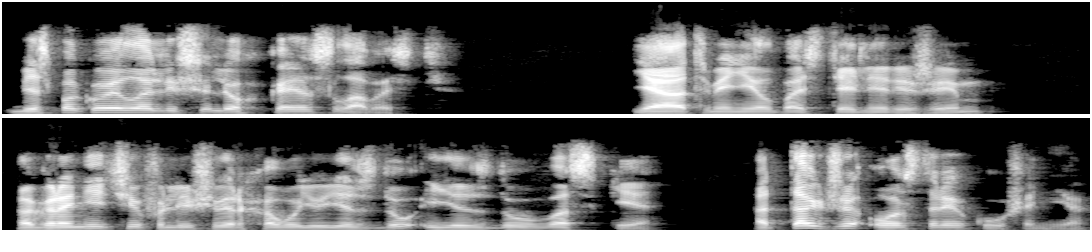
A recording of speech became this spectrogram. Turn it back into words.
беспокоила лишь легкая слабость. Я отменил постельный режим, ограничив лишь верховую езду и езду в воске, а также острое кушанье.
